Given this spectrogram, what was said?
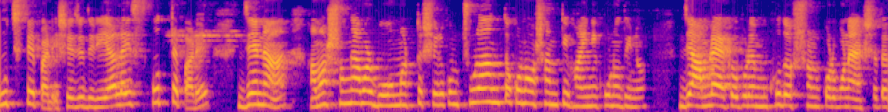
বুঝতে পারে, সে যদি রিয়ালাইজ করতে পারে যে না, আমার সঙ্গে আমার বৌমার তো সেরকম চূড়ান্ত কোনো অশান্তি হয়নি কোনো দিনও যে আমরা একে অপরে মুখ দর্শন করব না, একসাথে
